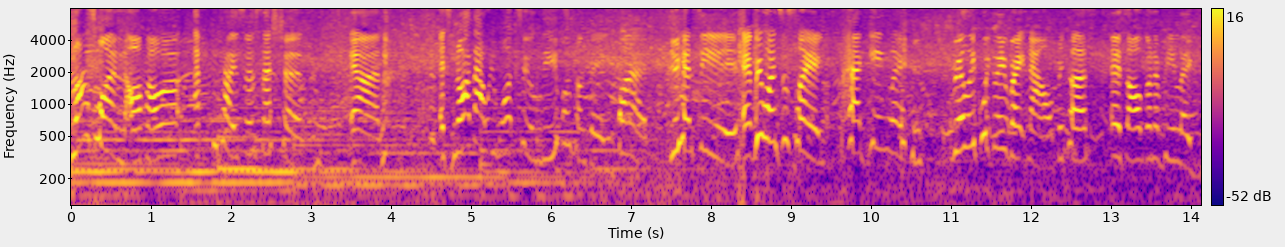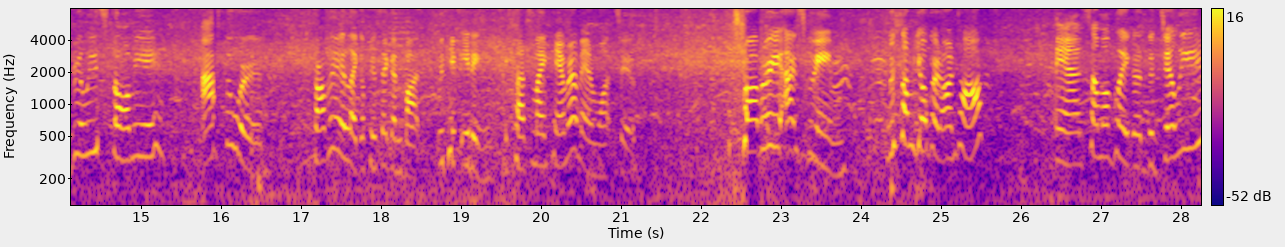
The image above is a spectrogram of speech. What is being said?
last one of our appetizer session and it's not that we want to leave or something but you can see everyone's just like packing like really quickly right now because it's all gonna be like really stormy afterward. Probably like a few seconds but we keep eating because my cameraman wants to. Strawberry ice cream with some yogurt on top and some of like the jelly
